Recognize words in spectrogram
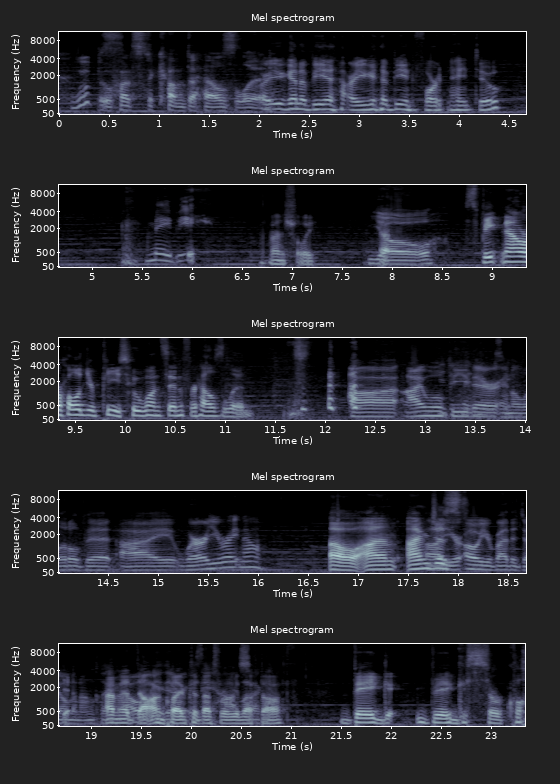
Whoops. Who wants to come to Hell's Lid? Are you gonna be in? Are you gonna be in Fortnite too? Maybe. Eventually. Yo. Speak now or hold your peace. Who wants in for Hell's Lid? Uh, I will be there in a little bit. I. Where are you right now? Oh, I'm I'm Uh, just You're, oh, you're by the Doman Enclave. I'm at the Enclave because that's where we left second. off. Big big circle.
